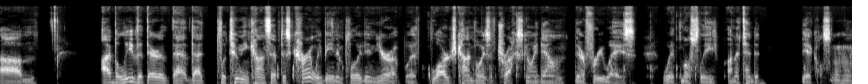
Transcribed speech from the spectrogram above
Um, I believe that there that that platooning concept is currently being employed in Europe with large convoys of trucks going down their freeways with mostly unattended vehicles. hmm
